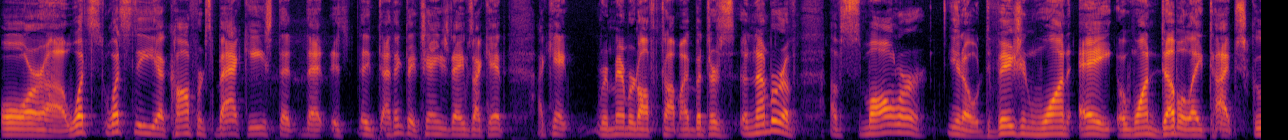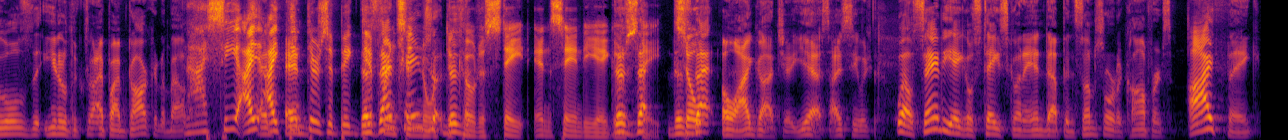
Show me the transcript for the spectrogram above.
or uh, what's what's the uh, conference back east that that is? They, I think they changed names. I can't I can't remember it off the top of my. But there's a number of of smaller, you know, Division One A or One Double A type schools that you know the type I'm talking about. I see. I, And- I think there's a big difference in the- North Dakota State and San Diego Does that, State. does so that? Oh, I got you. Yes, I see what. Well, San Diego State's going to end up in some sort of conference, I think,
